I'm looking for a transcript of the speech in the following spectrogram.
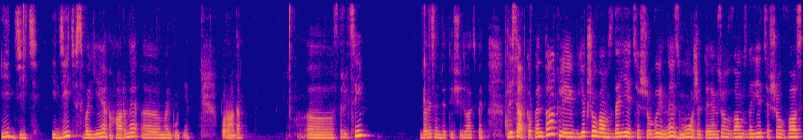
Ідіть. Ідіть в своє гарне е, майбутнє. Порада. Е, Стрільці. Березень 2025. Десятка пентаклів. Якщо вам здається, що ви не зможете, якщо вам здається, що вас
